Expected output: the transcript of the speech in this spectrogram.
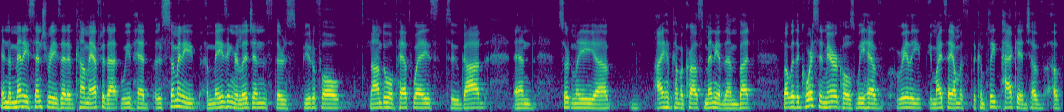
in the many centuries that have come after that, we've had, there's so many amazing religions, there's beautiful non-dual pathways to God, and certainly uh, I have come across many of them, but, but with the Course in Miracles, we have really, you might say, almost the complete package of, of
